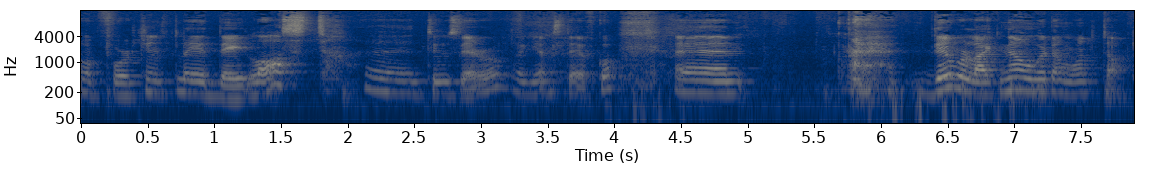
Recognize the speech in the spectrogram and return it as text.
unfortunately they lost uh, 2-0 against the FK. And they were like, "No, we don't want to talk."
